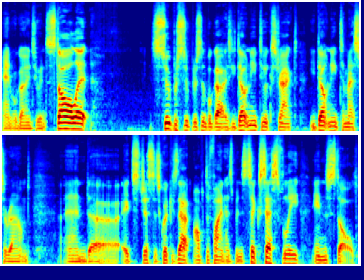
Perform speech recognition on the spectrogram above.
and we're going to install it. Super super simple guys. You don't need to extract. You don't need to mess around. And uh, it's just as quick as that. Optifine has been successfully installed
